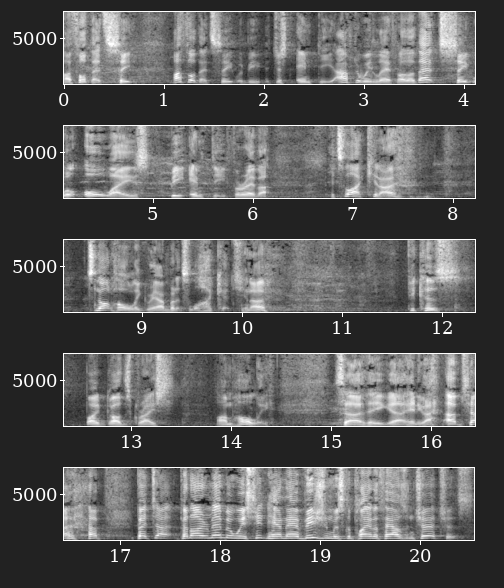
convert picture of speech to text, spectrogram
I thought that seat. I thought that seat would be just empty. After we left, I thought that seat will always be empty forever. It's like, you know, it's not holy ground, but it's like it, you know. Because by God's grace, I'm holy. So there you go. Anyway, um, so, uh, but, uh, but I remember we were sitting here and our vision was to plant a thousand churches.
